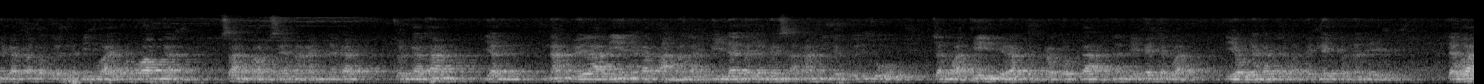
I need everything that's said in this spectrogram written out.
นะครับแล้วก็เกิดแผ่นดินไหวพร้อมๆกันสร้างความเสียหายนะครับ จนกระทั่งยังณเวลานี้นะครับผ่านมาหลายปีแล้วก็ยังไม่สามารถที่จะฟื้นฟูจังหวัดที่ได้รับผลกระทบได้นั่นเพียงแค่จังหวัดเดียวนะครับจังหวัดเล็กๆเท่านั้นเอง แต่ว่า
